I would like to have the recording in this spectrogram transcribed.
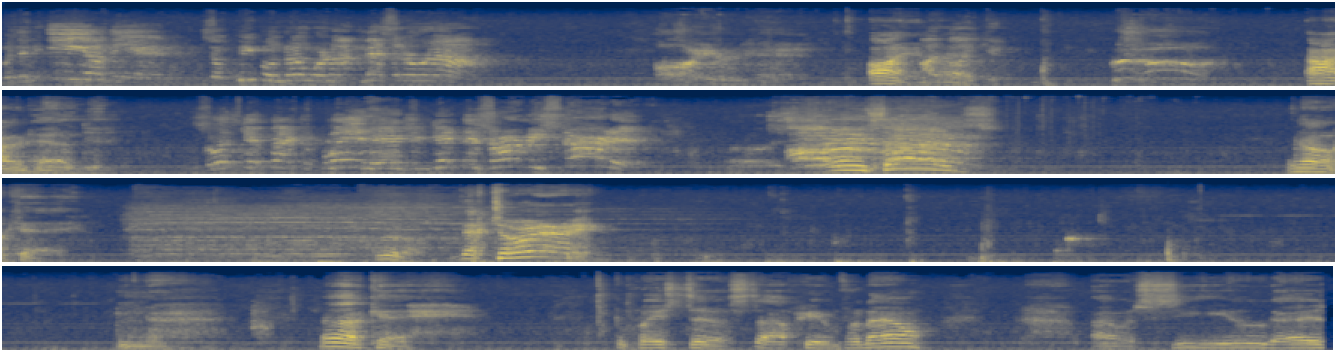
With an E on the end, so people know we're not messing around. Ironheade. Iron I like it. Ironheade. So let's get back to Bladehenge and get this army started! Sides? Okay. Little victory! Okay. Good place to stop here for now. I will see you guys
